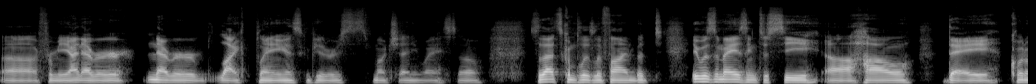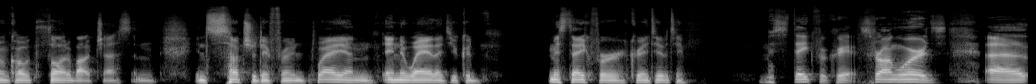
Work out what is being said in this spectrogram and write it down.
uh, for me. I never never liked playing against computers much anyway. So so that's completely fine. But it was amazing to see uh, how they quote unquote thought about chess and in such a different way and in a way that you could mistake for creativity. Mistake for create strong words. Uh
